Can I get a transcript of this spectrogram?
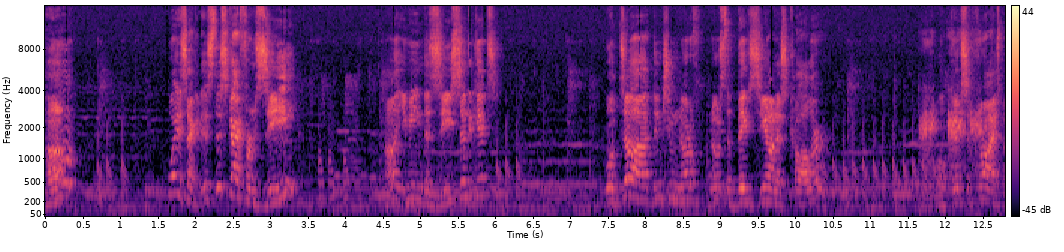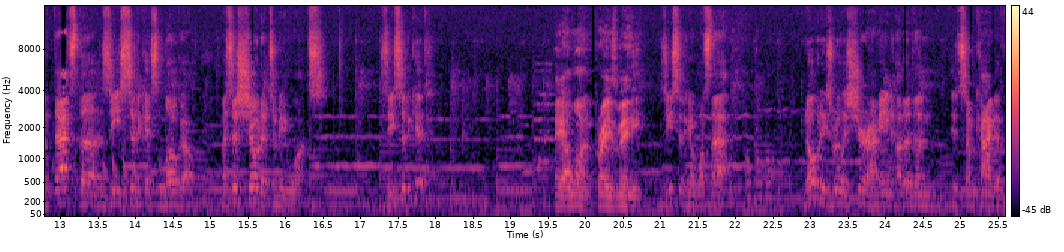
Huh? Wait a second, is this guy from Z? Huh? You mean the Z Syndicate? Well, duh, didn't you notif notice the big Z on his collar? Well, big surprise, but that's the Z Syndicate's logo. My sis showed it to me once. Z Syndicate? Hey, I won. Praise me. Z Syndicate, what's that? Nobody's really sure. I mean, other than it's some kind of,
